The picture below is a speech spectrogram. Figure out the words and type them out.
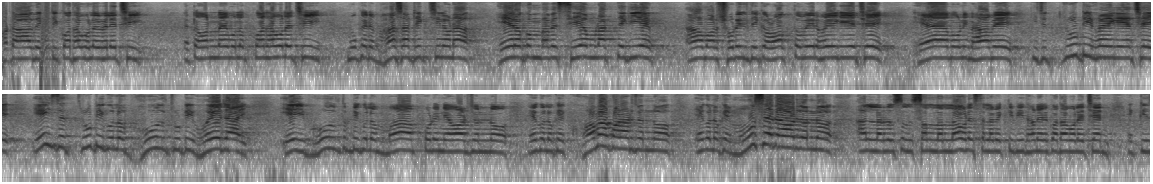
হঠাৎ একটি কথা বলে ফেলেছি, একটা অন্যায়মূলক কথা বলেছি, মুখের ভাষা ঠিক ছিল না, এরকমভাবে সিয়াম রাখতে গিয়ে আমার শরীর থেকে রক্ত বের হয়ে গিয়েছে, এমনইভাবে কিছু ত্রুটি হয়ে গিয়েছে, এই যে ত্রুটিগুলো ভুল ত্রুটি হয়ে যায় এই ভুল ত্রুটিগুলো মাফ করে নেওয়ার জন্য, এগুলোকে ক্ষমা করার জন্য, এগুলোকে মুছে দেওয়ার জন্য আল্লাহ রসুল সাল্লাহ সাল্লাম একটি বিধানের কথা বলেছেন। একটি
